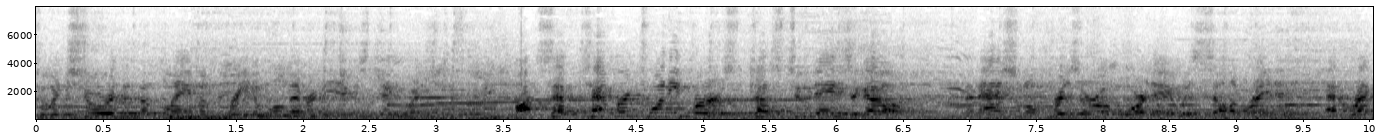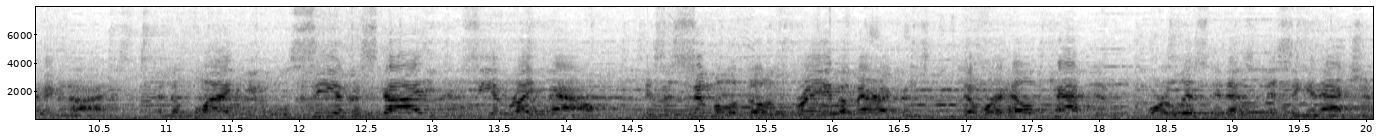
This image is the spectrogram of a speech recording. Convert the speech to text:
to ensure that the flame of freedom will never be extinguished. On September 21st, just two days ago, the National Prisoner of War Day was celebrated and recognized. And the flag you will see in the sky, you can see it right now, is a symbol of those brave Americans that were held captive or listed as missing in action.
